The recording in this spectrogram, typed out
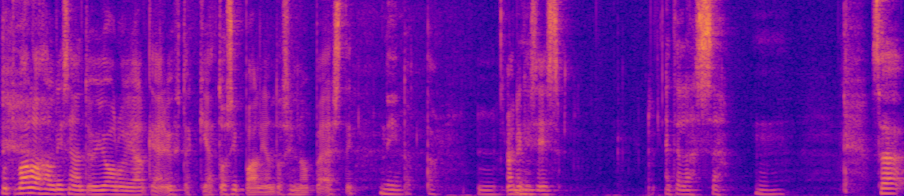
Mutta valohan lisääntyy joulun jälkeen yhtäkkiä tosi paljon, tosi nopeasti. Niin totta. Mm. Ainakin mm. siis etelässä. Mm. Sä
